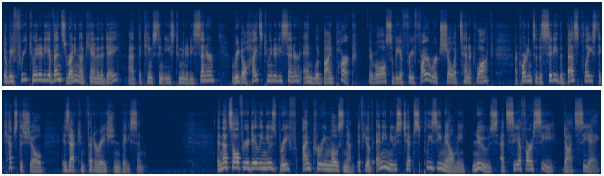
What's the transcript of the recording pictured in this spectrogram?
There'll be free community events running on Canada Day at the Kingston East Community Center, Rideau Heights Community Center, and Woodbine Park. There will also be a free fireworks show at 10 o'clock. According to the city, the best place to catch the show is at Confederation Basin. And that's all for your daily news brief. I'm Kareem Mosna. If you have any news tips, please email me news at cfrc.ca.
